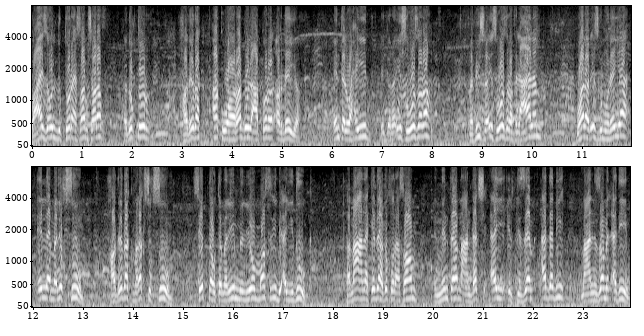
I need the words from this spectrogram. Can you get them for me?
وعايز أقول للدكتور عصام شرف يا دكتور حضرتك أقوى رجل على الكرة الأرضية. أنت الوحيد رئيس وزراء. مفيش رئيس وزراء في العالم ولا رئيس جمهورية إلا ما ليه خصوم حضرتك مالكش خصوم 86 مليون مصري بيأيدوك. فمعنى كده يا دكتور عصام إن أنت ما عندكش أي التزام أدبي مع النظام القديم.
